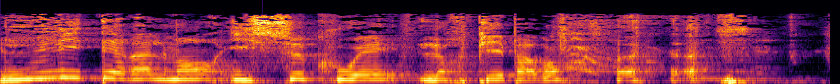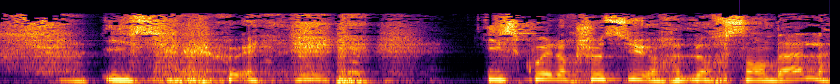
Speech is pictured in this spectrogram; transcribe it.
littéralement, ils secouaient leurs pieds, pardon. ils secouaient, ils secouaient leurs chaussures, leurs sandales,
